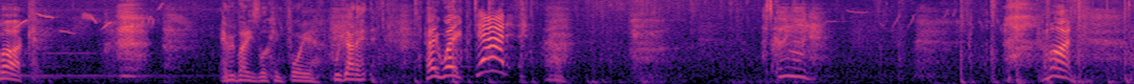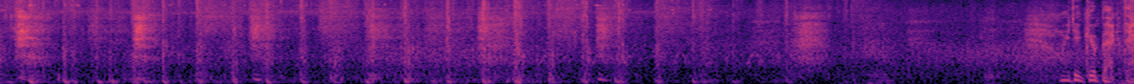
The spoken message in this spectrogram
Fuck. Everybody's looking for you. We gotta. Hey, wait! Dad! What's going on? Come on. We did good back there.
